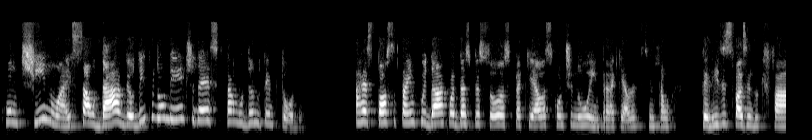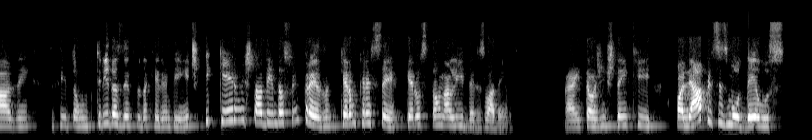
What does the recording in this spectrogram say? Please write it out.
contínua e saudável dentro do ambiente desse que está mudando o tempo todo? A resposta está em cuidar das pessoas para que elas continuem, para que elas se sintam felizes fazendo o que fazem, se sintam nutridas dentro daquele ambiente e queiram estar dentro da sua empresa, queiram crescer, queiram se tornar líderes lá dentro. É, então, a gente tem que olhar para esses modelos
